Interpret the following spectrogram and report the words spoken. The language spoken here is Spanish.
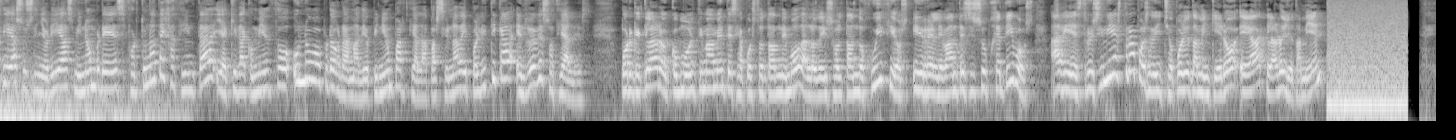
buenos días, sus señorías. Mi nombre es Fortunata Jacinta y aquí da comienzo un nuevo programa de opinión parcial, apasionada y política en redes sociales. Porque claro, como últimamente se ha puesto tan de moda lo de ir soltando juicios irrelevantes y subjetivos a diestro y siniestro, pues he dicho, pues yo también quiero, ea, claro, yo también.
